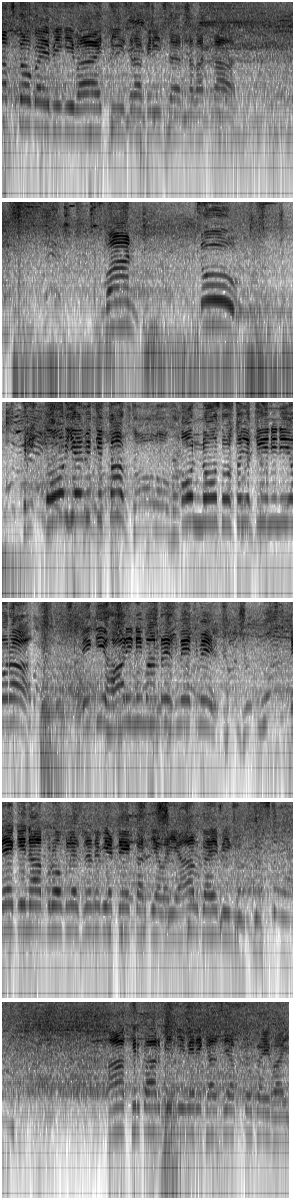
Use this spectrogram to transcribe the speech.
अब तो गए बिगी भाई, तीसरा फिनिशर लगातार। वन टू थ्री और ये भी किक लेकिन अब ब्रोक ने भी अटैक कर दिया भैया अब गए बिगी आखिरकार बिगी मेरे ख्याल से अब तो गए भाई.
